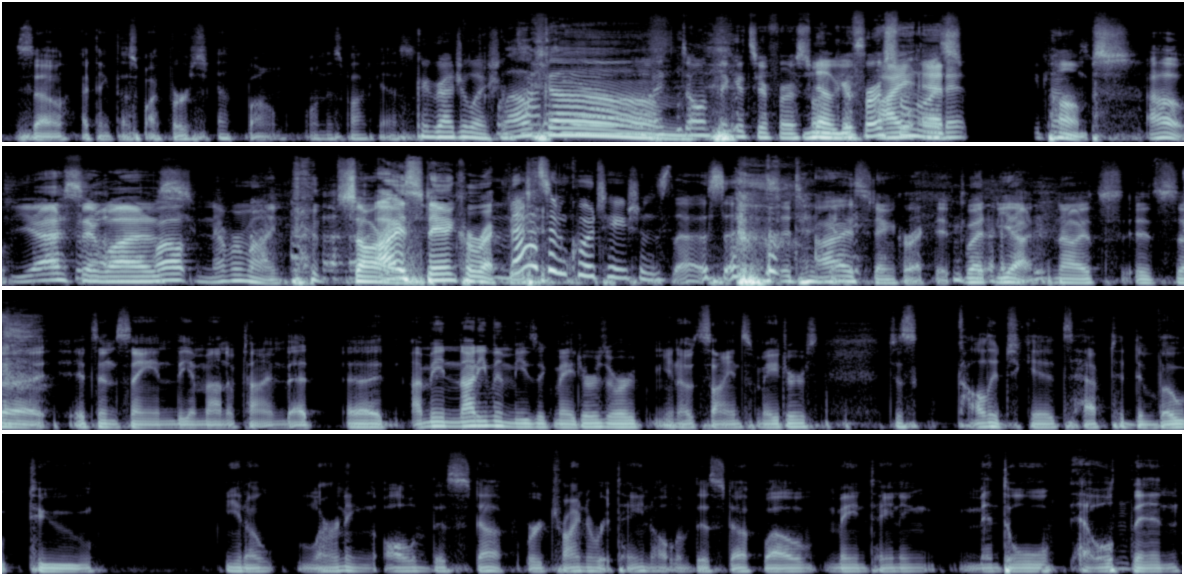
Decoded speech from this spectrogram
so i think that's my first f-bomb on this podcast Congratulations. Welcome. I don't think it's your first one. no, your 'cause first I one was edit. Pumps. oh Yes, it was. well never mind Sorry. i stand corrected That's in quotations though. So I stand corrected, but yeah, no, it's it's uh, it's insane the amount of time that uh, I mean, not even music majors or you know science majors, just college kids have to devote to, you know, learning all of this stuff or trying to retain all of this stuff while maintaining mental health and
